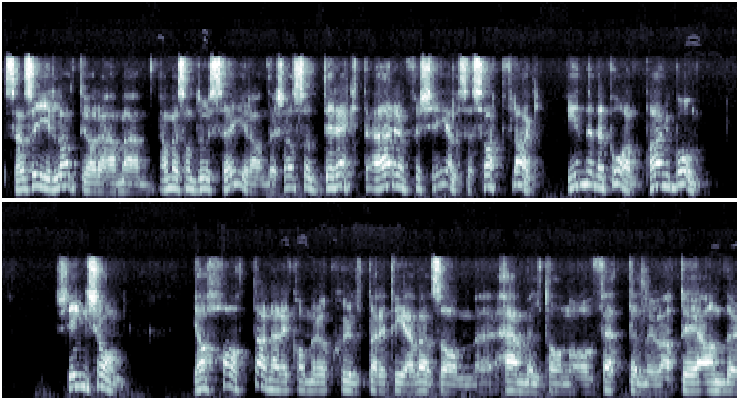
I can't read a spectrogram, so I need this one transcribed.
sen så gillar inte jag det här med, ja men som du säger Anders, alltså direkt är en förseelse, svart flagg, in i depån, pang bom, tjing tjong. Jag hatar när det kommer upp skyltar i tv som Hamilton och Vettel nu att det är under,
